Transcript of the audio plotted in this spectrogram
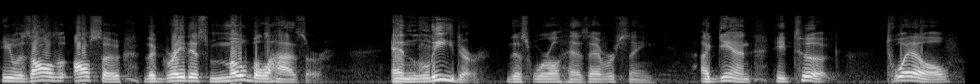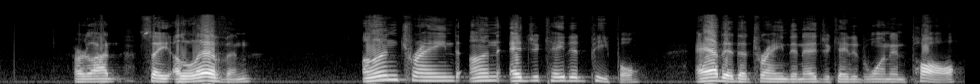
he was also the greatest mobilizer and leader this world has ever seen. Again, he took 12, or I'd say 11, untrained, uneducated people, added a trained and educated one in Paul,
